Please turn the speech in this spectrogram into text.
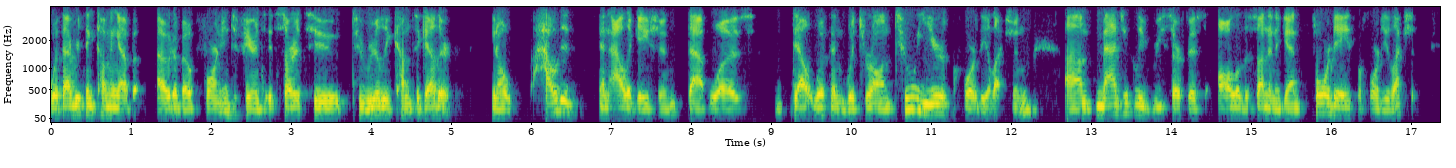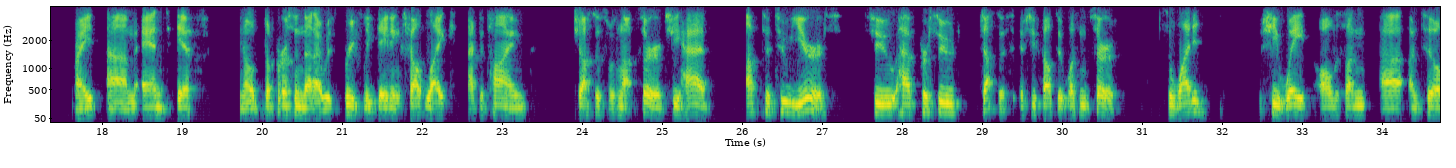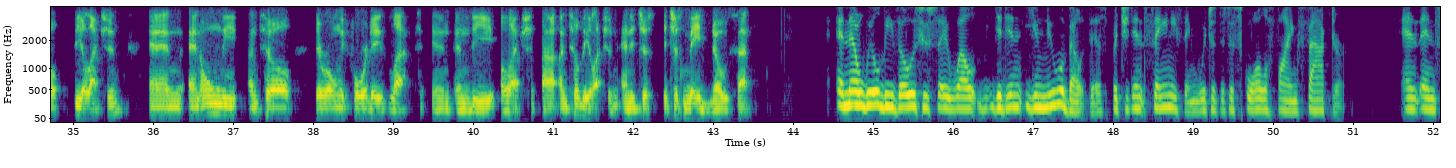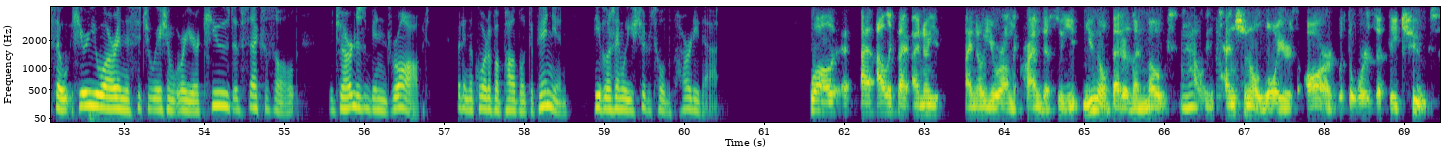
with everything coming up out about foreign interference, it started to to really come together. You know, how did an allegation that was dealt with and withdrawn two years before the election um, magically resurfaced all of a sudden again four days before the election, right? Um, and if you know the person that I was briefly dating felt like at the time justice was not served, she had up to two years to have pursued justice if she felt it wasn't served. So why did she wait all of a sudden uh, until the election and and only until there were only four days left in, in the election uh, until the election, and it just it just made no sense. And there will be those who say, "Well, you didn't, you knew about this, but you didn't say anything," which is a disqualifying factor. And and so here you are in the situation where you're accused of sex assault. The charge has been dropped, but in the court of a public opinion, people are saying, "Well, you should have told the party that." Well, Alex, I, I know you, I know you were on the crime desk, so you, you know better than most mm-hmm. how intentional lawyers are with the words that they choose,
